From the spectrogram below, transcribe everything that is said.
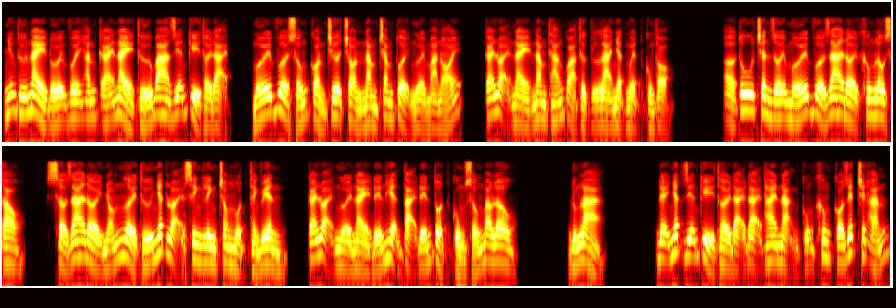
Những thứ này đối với hắn cái này thứ ba diễn kỷ thời đại, mới vừa sống còn chưa tròn 500 tuổi người mà nói, cái loại này năm tháng quả thực là nhật nguyệt cùng thọ. Ở tu chân giới mới vừa ra đời không lâu sau, sở ra đời nhóm người thứ nhất loại sinh linh trong một thành viên, cái loại người này đến hiện tại đến tuột cùng sống bao lâu. Đúng là, đệ nhất diễn kỷ thời đại đại thai nạn cũng không có giết chết hắn,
